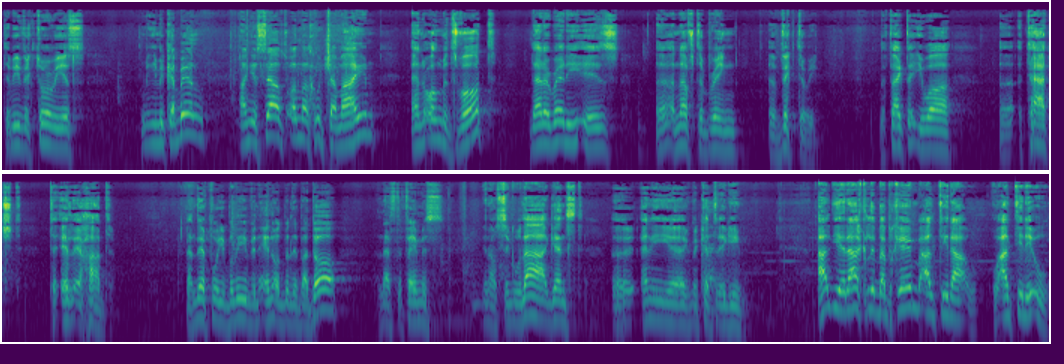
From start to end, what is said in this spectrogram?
to be victorious. You mikabel on yourselves all malchut shamayim and all mitzvot. That already is uh, enough to bring a victory. The fact that you are uh, attached to El Ehad, and therefore you believe in Enod Bilibado, and that's the famous, you know, sigula against uh, any Beketregim. Al yerach lebabchem al tira'u, al tiri'u.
